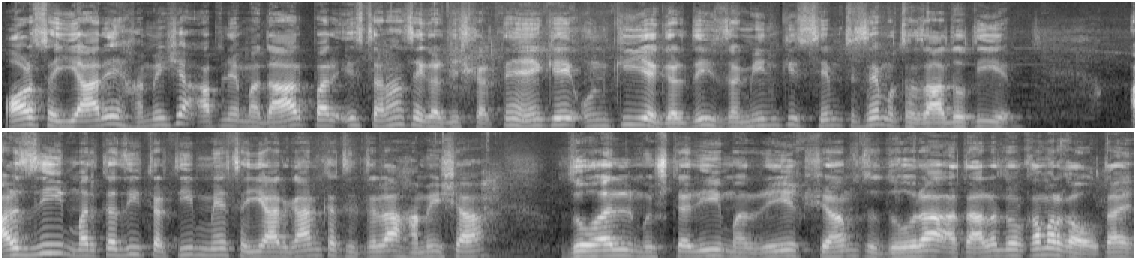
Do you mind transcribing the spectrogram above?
اور سیارے ہمیشہ اپنے مدار پر اس طرح سے گردش کرتے ہیں کہ ان کی یہ گردش زمین کی سمت سے متضاد ہوتی ہے۔ عرضی مرکزی ترتیب میں سیارگان کا سلسلہ ہمیشہ زحل مشتری، مریخ، شمس، زہرہ، عطالت اور قمر کا ہوتا ہے۔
